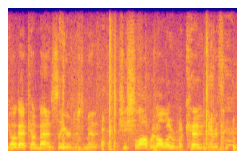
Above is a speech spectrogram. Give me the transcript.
Y'all gotta come by and see her in just a minute. She slobbered all over my coat and everything.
